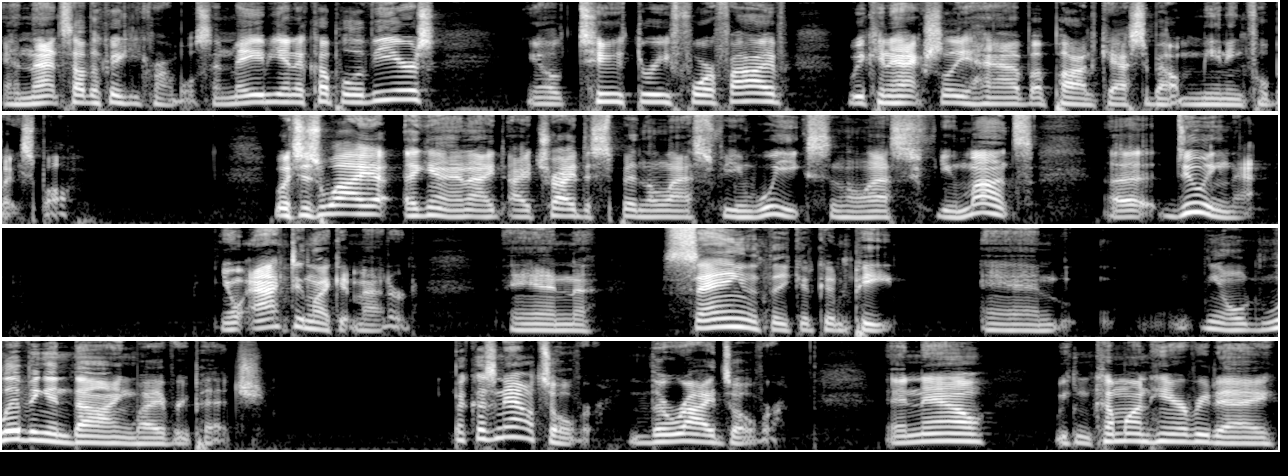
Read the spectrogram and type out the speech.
And that's how the cookie crumbles. And maybe in a couple of years, you know, two, three, four, five, we can actually have a podcast about meaningful baseball. Which is why, again, I, I tried to spend the last few weeks and the last few months uh, doing that. You know, acting like it mattered and saying that they could compete and, you know, living and dying by every pitch. Because now it's over. The ride's over. And now we can come on here every day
